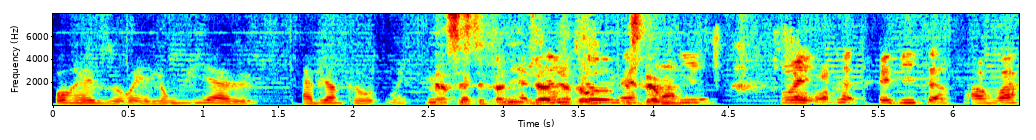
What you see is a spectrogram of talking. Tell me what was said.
au réseau et longue vie à eux. À bientôt. Merci Stéphanie. À, à bientôt. Merci. Oui, à très vite. Au revoir.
